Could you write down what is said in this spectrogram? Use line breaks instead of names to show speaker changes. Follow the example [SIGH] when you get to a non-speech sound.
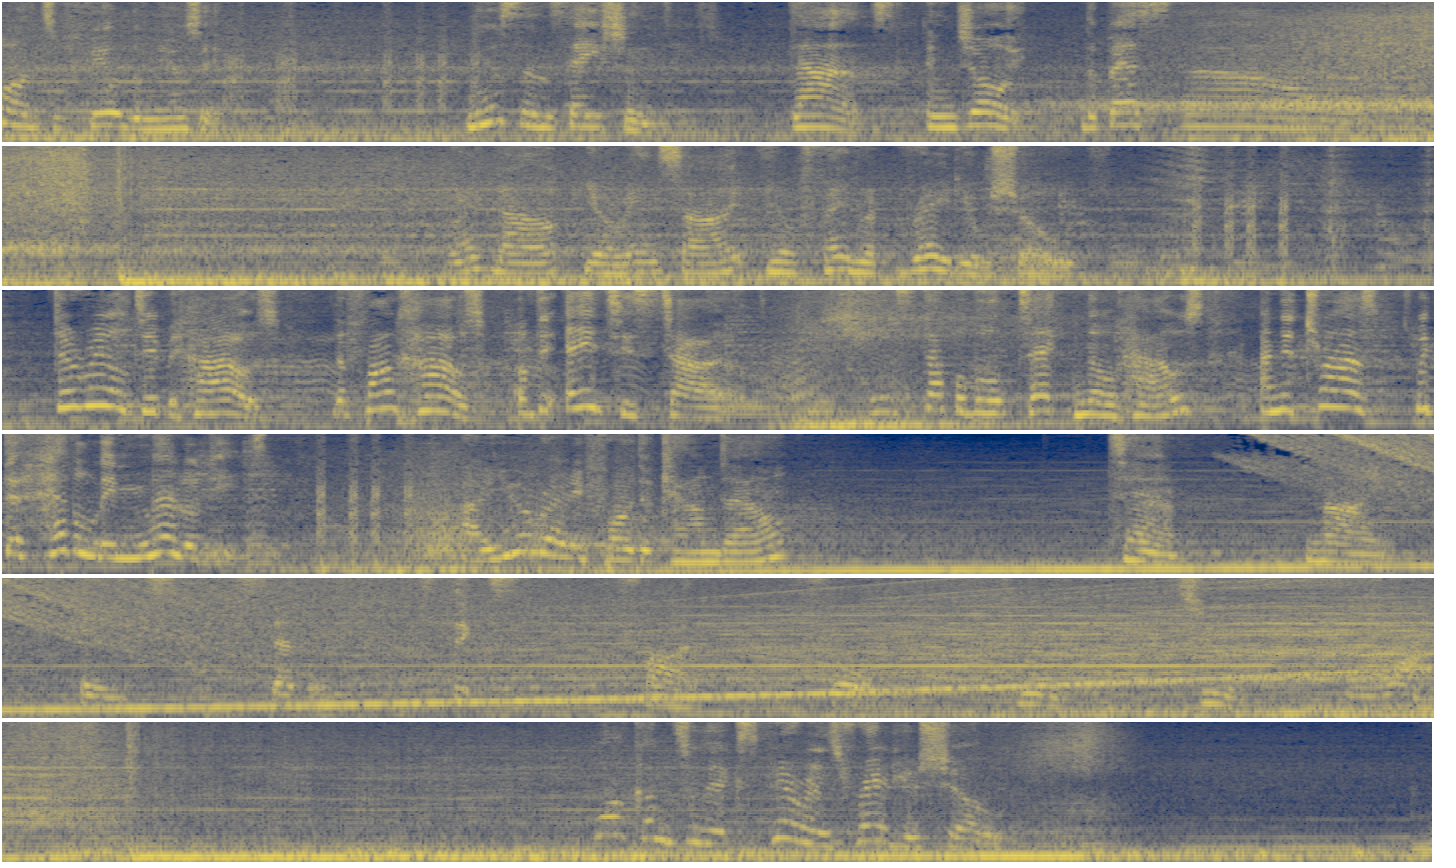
want to feel the music. New sensation. Dance. Enjoy. The best now. Right now, you're inside your favorite radio show. The real deep house, the funk house of the 80s style. Unstoppable techno house and the trance with the heavenly melodies. Are you ready for the countdown? 10, 9, 8, 7, 6, 5, 4, 3, 2, 1. Welcome to the Experience Radio Show.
